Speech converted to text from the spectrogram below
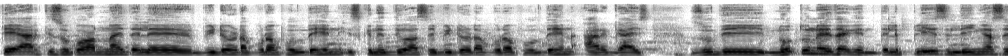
তে আর কিছু করার নাই তাহলে ভিডিওটা পুরো ফুল দেখেন স্ক্রিনে দেওয়া আছে, ভিডিওটা পুরো ফুল দেখেন। আর গাইস যদি নতুন হয়ে থাকেন তাহলে প্লিজ লিঙ্ক আছে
